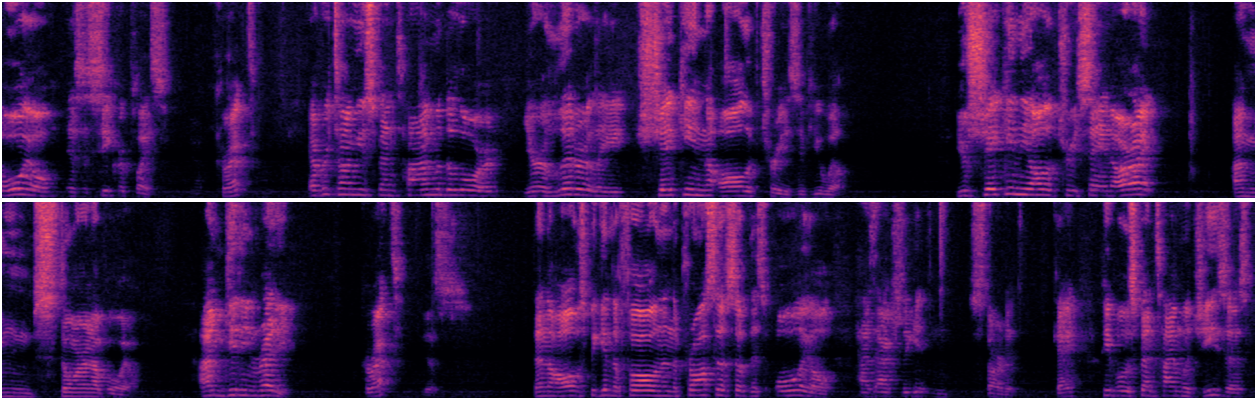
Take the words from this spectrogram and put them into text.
oil is a secret place, correct? Every time you spend time with the Lord, you're literally shaking the olive trees, if you will. You're shaking the olive tree, saying, All right, I'm storing up oil. I'm getting ready, correct? Yes. Then the olives begin to fall, and then the process of this oil has actually getting started. Okay? People who spend time with Jesus,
